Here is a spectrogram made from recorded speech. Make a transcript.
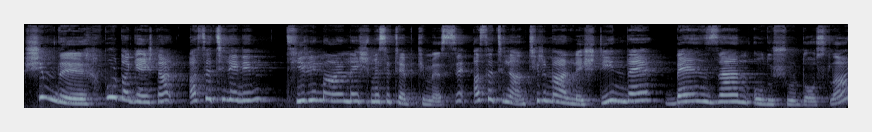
Şimdi burada gençler asetilenin trimerleşmesi tepkimesi. Asetilen trimerleştiğinde benzen oluşur dostlar.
